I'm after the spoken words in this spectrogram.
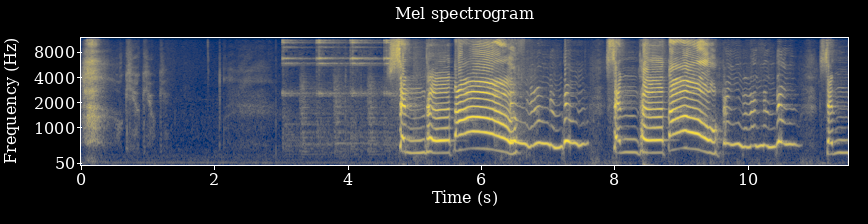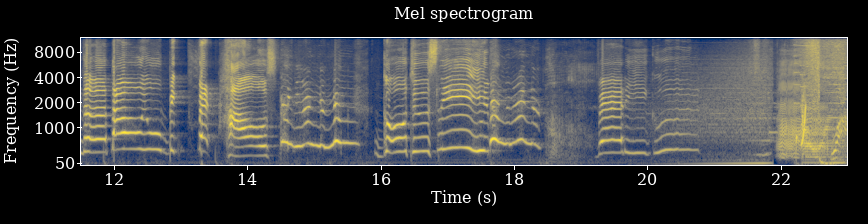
Okay, okay, okay. Center down! Center down! Center down, you big fat house! Go to sleep! Very good. Wow,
